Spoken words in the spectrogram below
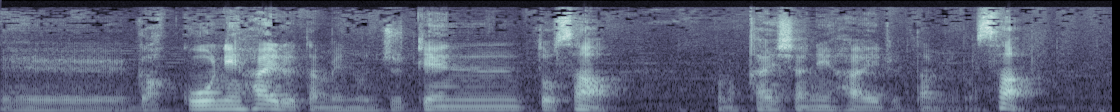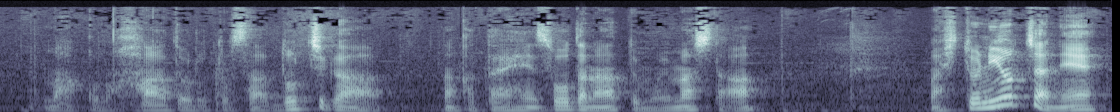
えー、学校に入るための受験とさこの会社に入るためのさまあこのハードルとさどっちがなんか大変そうだなって思いました、まあ、人によっちゃね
